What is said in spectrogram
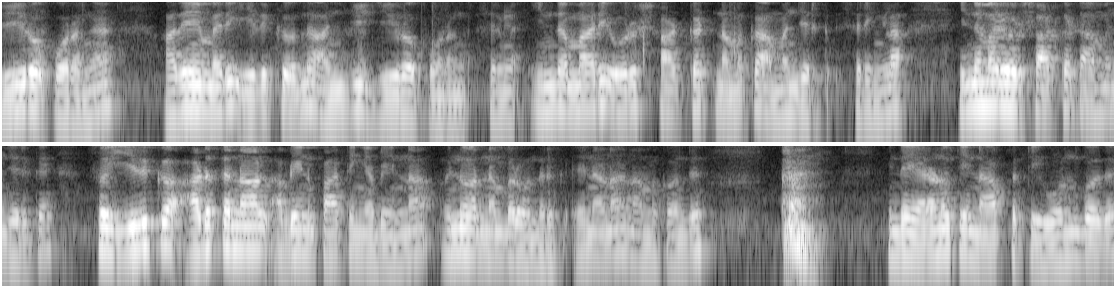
ஜீரோ போகிறேங்க அதேமாரி இதுக்கு வந்து அஞ்சு ஜீரோ போகிறேங்க சரிங்களா? இந்த மாதிரி ஒரு ஷார்ட்கட் நமக்கு அமைஞ்சிருக்கு. சரிங்களா? இந்த மாதிரி ஒரு ஷார்ட்கட் அமைஞ்சிருக்கு. ஸோ இதுக்கு அடுத்த நாள் அப்படின்னு பார்த்தீங்க அப்படின்னா இன்னொரு நம்பர் வந்திருக்கு. என்னென்னா நமக்கு வந்து இந்த இரநூத்தி நாற்பத்தி ஒன்பது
